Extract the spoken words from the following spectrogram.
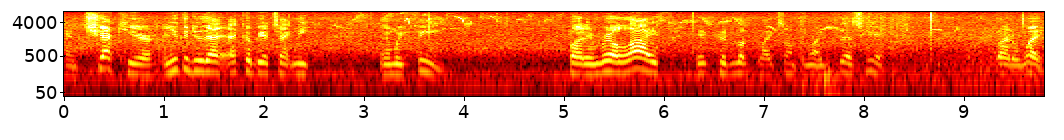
and check here, and you can do that, that could be a technique, and we feed. But in real life, it could look like something like this here, right away.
